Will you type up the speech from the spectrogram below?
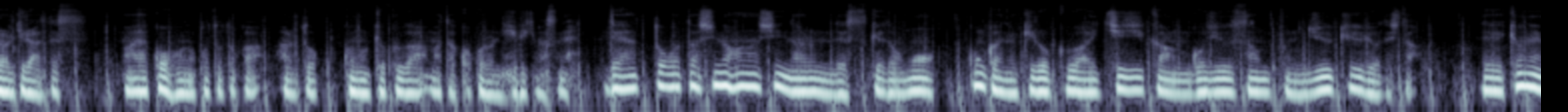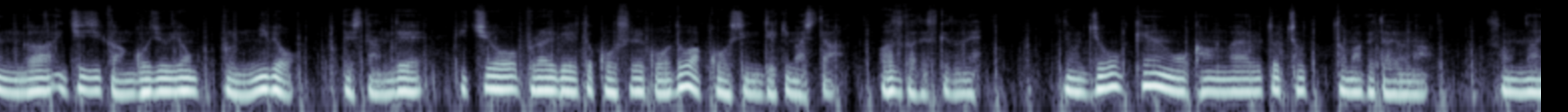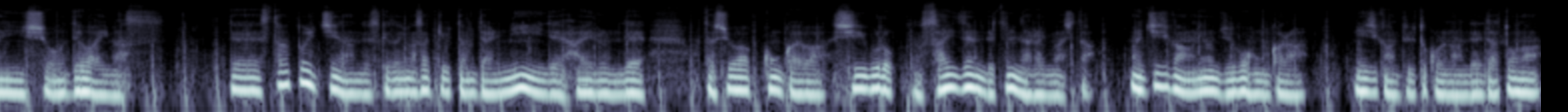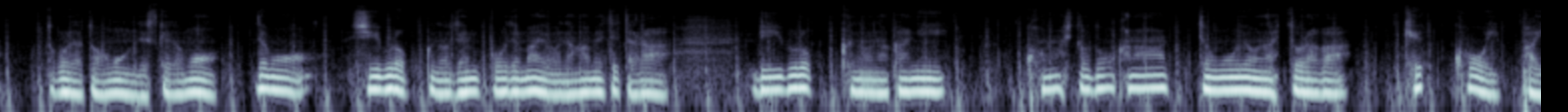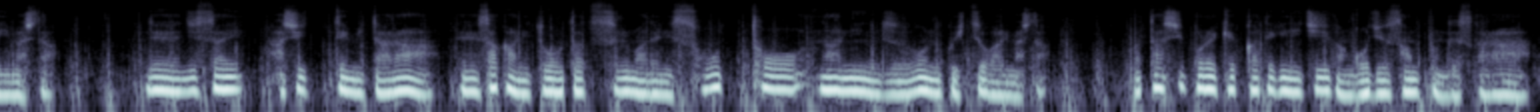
チュラル・キラーです。まあ、綾候補のこととかあると、この曲がまた心に響きますね。で、あと私の話になるんですけども、今回の記録は1時間53分19秒でした。で、去年が1時間54分2秒でしたんで、一応プライベートコースレコードは更新できました。わずかですけどね。でも条件を考えるとちょっと負けたような、そんな印象ではいます。で、スタート位置なんですけど、今さっき言ったみたいに2位で入るんで、私は今回は C ブロックの最前列に並びました。まあ、1時間45分から2時間というところなんで妥当なところだとは思うんですけども、でも C ブロックの前方で前を眺めてたら、B ブロックの中にこの人どうかなって思うような人らが結構いっぱいいました。で、実際走ってみたら、え坂に到達するまでに相当な人数を抜く必要がありました。私これ結果的に1時間53分ですから、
